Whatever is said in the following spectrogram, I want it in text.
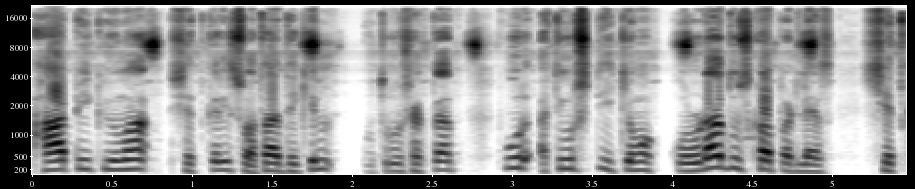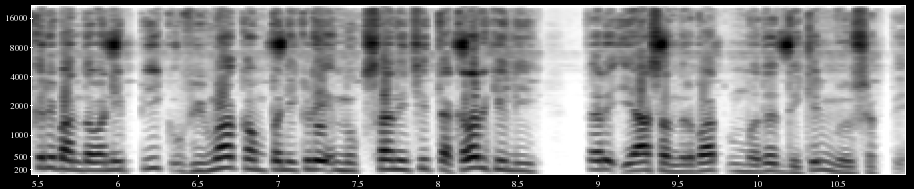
हा पीक विमा शेतकरी स्वतः देखील उतरू शकतात. पूर अतिवृष्टी किंवा कोरडा दुष्काळ पडल्यास शेतकरी बांधवांनी पीक विमा कंपनीकडे नुकसानीची तक्रार केली तर या संदर्भात मदत देखील मिळू शकते.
